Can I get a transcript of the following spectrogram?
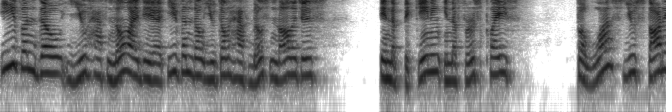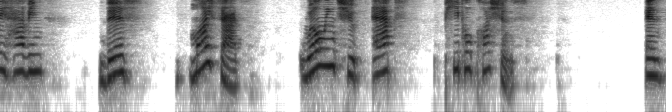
Even though you have no idea, even though you don't have those knowledges in the beginning, in the first place, But once you started having this mindset, willing to ask people questions, and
